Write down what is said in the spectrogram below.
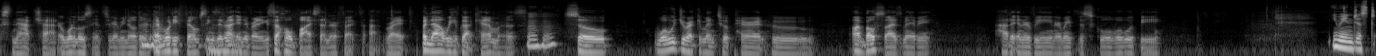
Snapchat or one of those Instagram. You know, there mm-hmm. everybody films things. They're not mm-hmm. intervening. It's a whole bystander effect, uh, right? But now we've got cameras. Mm-hmm. So, what would you recommend to a parent who, on both sides, maybe, how to intervene, or maybe the school? What would be? You mean just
